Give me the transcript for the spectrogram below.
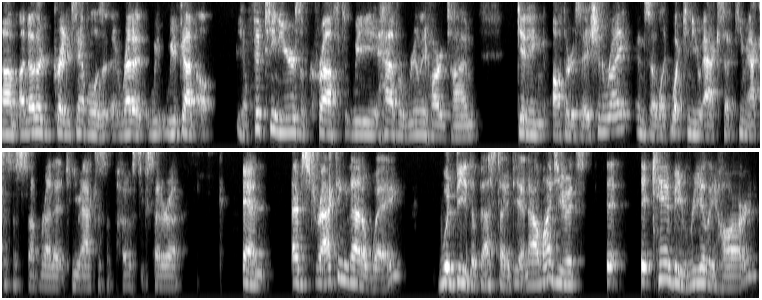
um, another great example is at reddit. We, have got you know 15 years of cruft we have a really hard time getting authorization right. And so like what can you access? Can you access a subreddit? Can you access a post etc and abstracting that away would be the best idea. Now mind you it's it, it can be really hard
